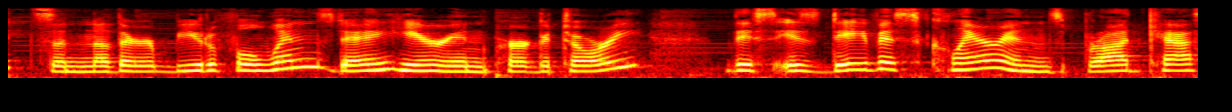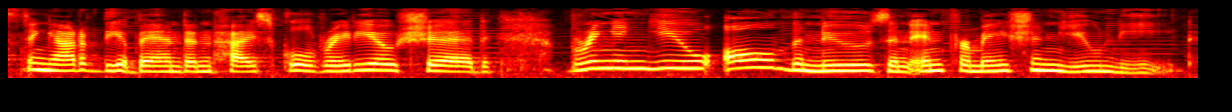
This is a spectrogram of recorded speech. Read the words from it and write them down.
It's another beautiful Wednesday here in Purgatory. This is Davis Clarence broadcasting out of the abandoned high school radio shed, bringing you all the news and information you need.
